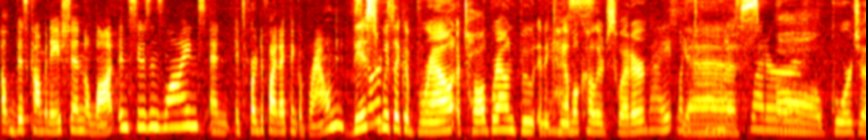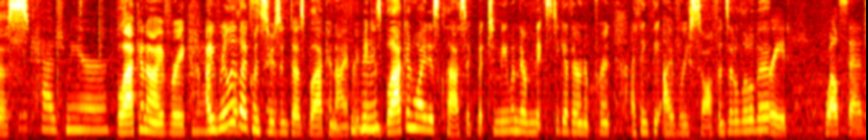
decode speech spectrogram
uh, this combination a lot in Susan's lines, and it's hard to find, I think, a brown. This skirt. with like a brown, a tall brown boot and a camel colored sweater. Right, like a turtleneck sweater. Oh, gorgeous. cashmere. Black and ivory. I really love like when. Susan does black and ivory Mm-hmm. because black and white is classic, but to me, when they're mixed together in a print, I think the ivory softens it a little bit. Agreed. Well said.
